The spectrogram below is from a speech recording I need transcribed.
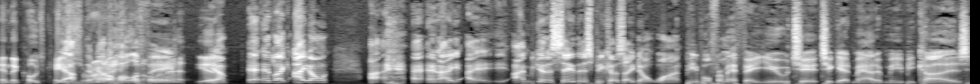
and the Coach K. yeah, they've got a Hall of Fame. Yeah, Yep. And, and, like I don't, I, and I, I I'm gonna say this because I don't want people from FAU to to get mad at me because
